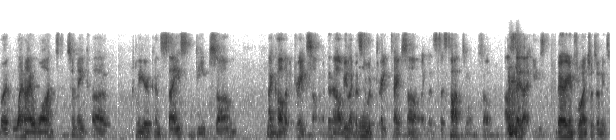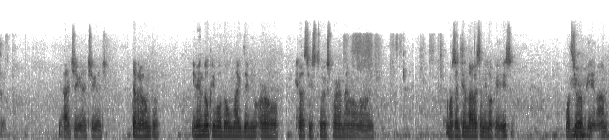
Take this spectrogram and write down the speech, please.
but when I want to make a clear, concise, deep song, I call it a Drake song. And then I'll be like, let's do a Drake type song. Like let's let's talk to him. So I'll say that he's very influential to me too. Gotcha, gotcha, gotcha. Te pregunto, even though people don't like the new Earl because he's too experimental or no se entiende a veces ni lo que dice, what's your Mhm. opinion on it?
